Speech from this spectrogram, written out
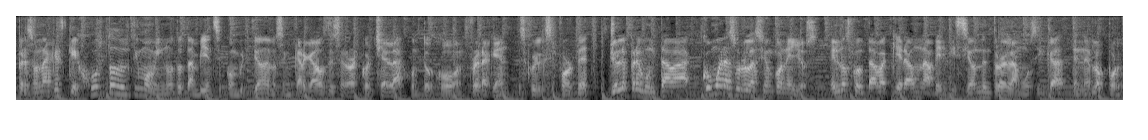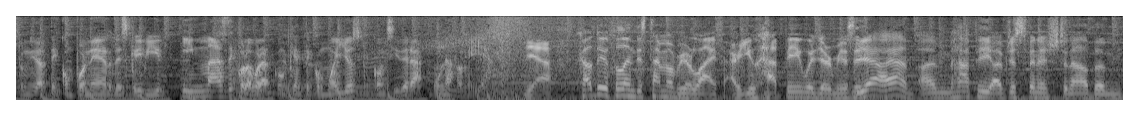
personajes que justo de último minuto también se convirtieron en los encargados de cerrar Coachella junto con Fred Again, Skrillex y Fortet. Yo le preguntaba cómo era su relación con ellos. Él nos contaba que era una bendición dentro de la música tener la oportunidad de componer, de escribir y más de colaborar con gente como ellos que considera una familia. Yeah. How do you feel in this time of your life? Are you happy with your music? Yeah, I am. I'm happy. I've just finished an album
